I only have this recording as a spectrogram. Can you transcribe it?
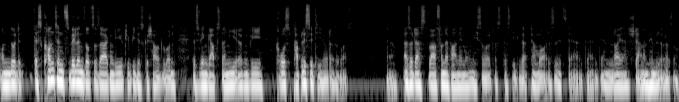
und nur des Contents willen sozusagen die YouTube-Videos geschaut wurden. Deswegen gab es da nie irgendwie groß Publicity oder sowas. Ja. Also das war von der Wahrnehmung nicht so, dass, dass die gesagt haben, wow, das ist jetzt der, der, der neue Stern am Himmel oder so.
